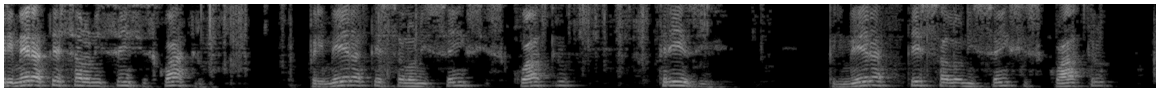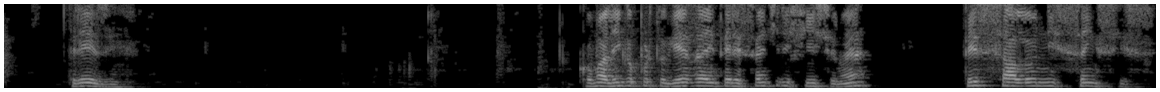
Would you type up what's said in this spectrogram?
1 Tessalonicenses 4. 1 Tessalonicenses 4, 13. 1 Tessalonicenses 4, 13. Como a língua portuguesa é interessante e difícil, não é? Tessalonicenses.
